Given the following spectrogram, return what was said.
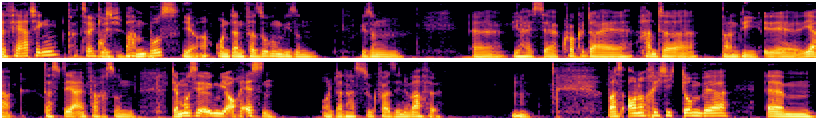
fertigen. Tatsächlich. Aus Bambus. Ja. Und dann versuchen, wie so ein, wie so ein, äh, wie heißt der, Crocodile Hunter, Dann die. äh, ja, dass der einfach so ein, der muss ja irgendwie auch essen. Und dann hast du quasi eine Waffe. Hm. Was auch noch richtig dumm wäre, ähm,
